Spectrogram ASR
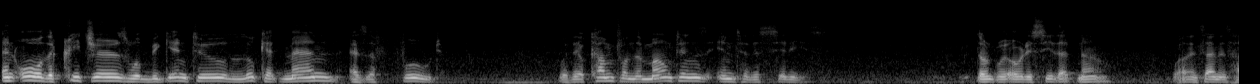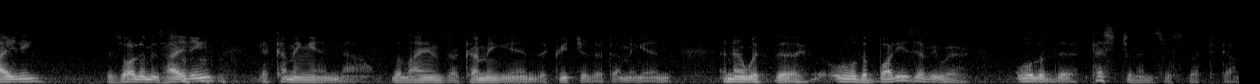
and all the creatures will begin to look at man as a food where they'll come from the mountains into the cities. Don't we already see that now? While insan is hiding, the zalim is hiding, they're coming in now. The lions are coming in, the creatures are coming in. And now with the, all the bodies everywhere, all of the pestilence will start to come.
